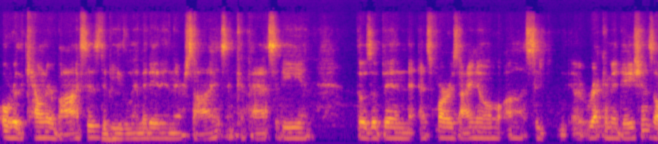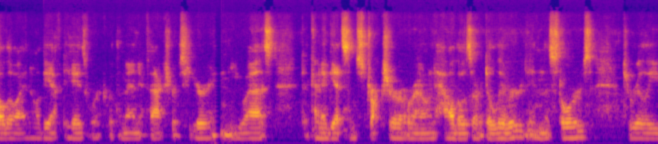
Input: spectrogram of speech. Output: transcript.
over-the-counter boxes to be mm-hmm. limited in their size and capacity, and those have been, as far as I know, uh, uh recommendations. Although I know the FDA has worked with the manufacturers here in the U.S. to kind of get some structure around how those are delivered in the stores to really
